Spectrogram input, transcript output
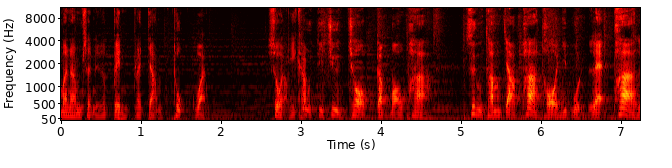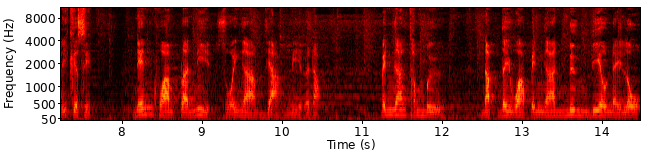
มานำเสนอเป็นประจำทุกวัน สวัสดีครับ ผู้ที่ชื่นชอบกระเป๋าผ้า ซึ่งทำจากผ้าทอญี่ปุ่น และผ้าลิขสิทธิ์ เน้นความประณีตสวยงามอย่างมีระดับ เป็นงานทำมือ นับได้ว่าเป็นงานหนึ่งเดียวในโลก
